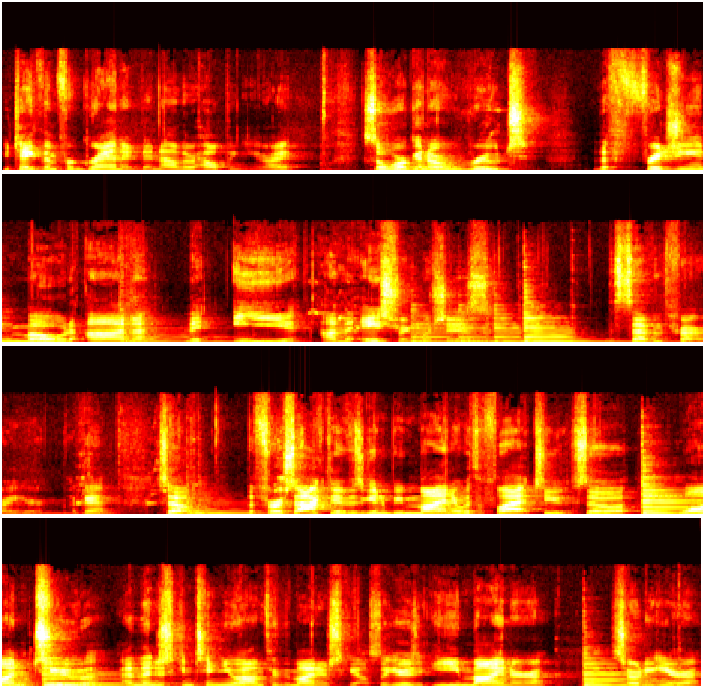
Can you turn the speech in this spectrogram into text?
you take them for granted and how they're helping you, right? So we're going to root the Phrygian mode on the E on the A string, which is the seventh fret right here, okay? So the first octave is gonna be minor with a flat two. So one, two, and then just continue on through the minor scale. So here's E minor, starting here.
